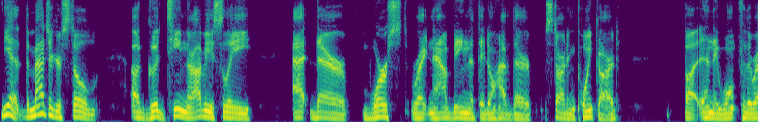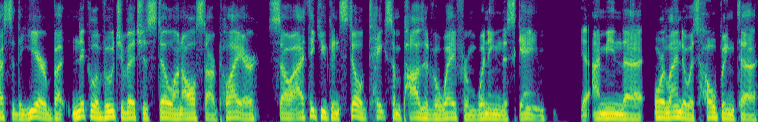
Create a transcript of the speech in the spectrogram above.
Yeah, the Magic are still a good team. They're obviously at their worst right now, being that they don't have their starting point guard, but and they won't for the rest of the year. But Nikola Vucevic is still an all-star player, so I think you can still take some positive away from winning this game. Yeah, I mean that Orlando is hoping to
